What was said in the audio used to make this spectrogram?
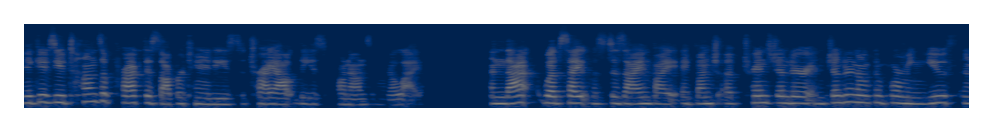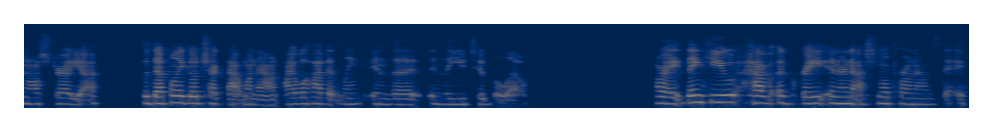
And it gives you tons of practice opportunities to try out these pronouns in real life. And that website was designed by a bunch of transgender and gender nonconforming youth in Australia. So definitely go check that one out. I will have it linked in the in the YouTube below. All right, thank you. Have a great International Pronouns Day.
